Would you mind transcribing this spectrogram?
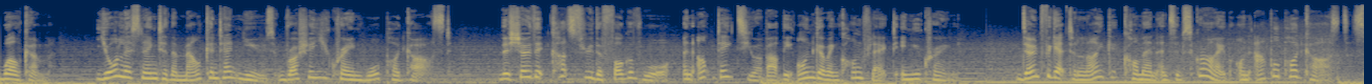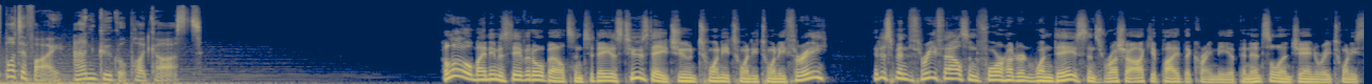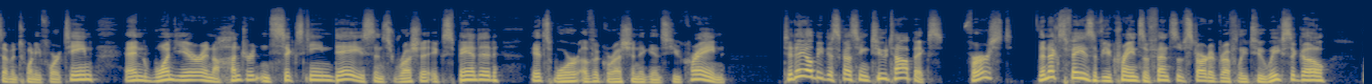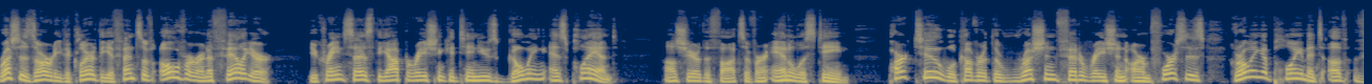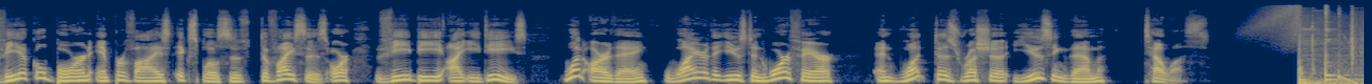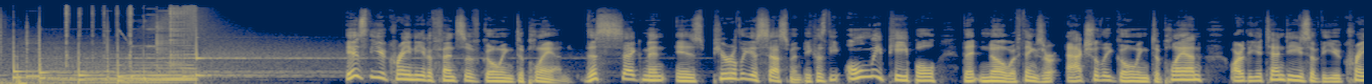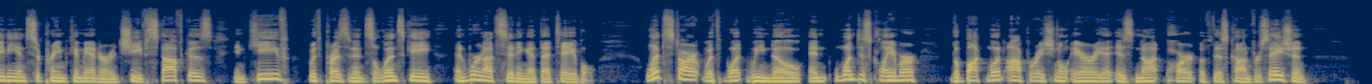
Welcome. You're listening to the Malcontent News Russia Ukraine War Podcast, the show that cuts through the fog of war and updates you about the ongoing conflict in Ukraine. Don't forget to like, comment, and subscribe on Apple Podcasts, Spotify, and Google Podcasts. Hello, my name is David Obelcz, and today is Tuesday, June 20, 2023. It has been 3,401 days since Russia occupied the Crimea Peninsula in January 27, 2014, and one year and 116 days since Russia expanded its war of aggression against Ukraine. Today I'll be discussing two topics. First, the next phase of Ukraine's offensive started roughly two weeks ago. Russia's already declared the offensive over and a failure. Ukraine says the operation continues going as planned. I'll share the thoughts of our analyst team. Part two will cover the Russian Federation Armed Forces' growing employment of vehicle borne improvised explosive devices, or VBIEDs. What are they? Why are they used in warfare? And what does Russia using them tell us? Is the Ukrainian offensive going to plan? This segment is purely assessment because the only people that know if things are actually going to plan are the attendees of the Ukrainian Supreme Commander in Chief Stavkas in Kiev with President Zelensky, and we're not sitting at that table. Let's start with what we know. And one disclaimer the Bakhmut operational area is not part of this conversation.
